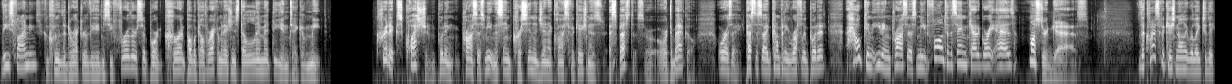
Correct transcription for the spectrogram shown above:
These findings, conclude the director of the agency, further support current public health recommendations to limit the intake of meat. Critics question putting processed meat in the same carcinogenic classification as asbestos or, or, tobacco, or as a pesticide company roughly put it, how can eating processed meat fall into the same category as mustard gas? The classification only relate to the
